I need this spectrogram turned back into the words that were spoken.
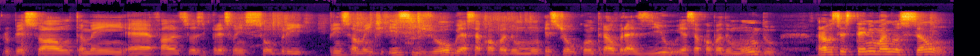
para o pessoal também é, falando suas impressões sobre principalmente esse jogo e essa Copa do Mundo, esse jogo contra o Brasil e essa Copa do Mundo. Para vocês terem uma noção,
